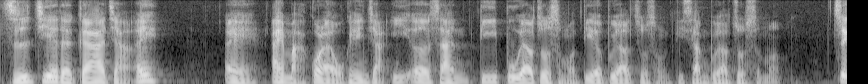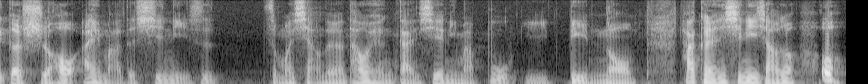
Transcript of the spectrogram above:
直接的跟他讲，哎哎，艾玛过来，我跟你讲，一二三，第一步要做什么，第二步要做什么，第三步要做什么。这个时候，艾玛的心里是怎么想的呢？他会很感谢你吗？不一定哦。他可能心里想说：“哦，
